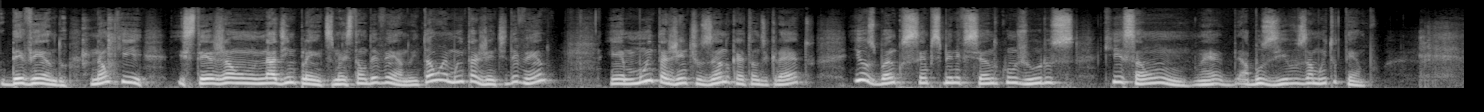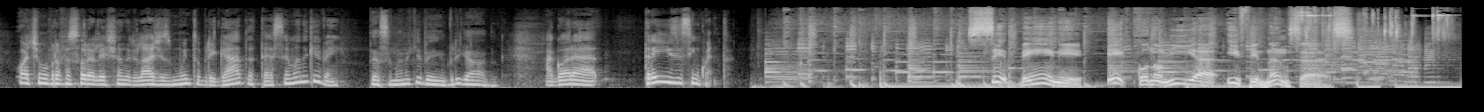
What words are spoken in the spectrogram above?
devendo, não que estejam inadimplentes, mas estão devendo. Então é muita gente devendo, é muita gente usando cartão de crédito e os bancos sempre se beneficiando com juros que são né, abusivos há muito tempo. Ótimo, professor Alexandre Lages, muito obrigado. Até semana que vem. Até semana que vem, obrigado. Agora, 3h50. CBN Economia e Finanças.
